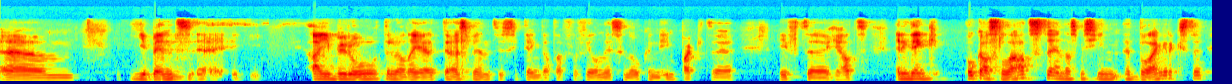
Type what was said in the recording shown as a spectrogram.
Um, je bent aan je bureau terwijl je thuis bent. Dus ik denk dat dat voor veel mensen ook een impact heeft gehad. En ik denk ook als laatste, en dat is misschien het belangrijkste,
